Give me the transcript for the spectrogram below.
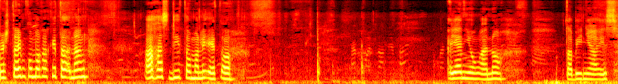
First time ko makakita ng ahas dito, maliit oh. Ayan yung ano, tabi niya is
